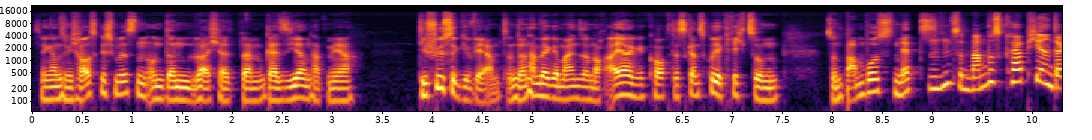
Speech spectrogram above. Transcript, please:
Deswegen haben sie mich rausgeschmissen und dann war ich halt beim Geysir und habe mir die Füße gewärmt. Und dann haben wir gemeinsam noch Eier gekocht. Das ist ganz cool. Ihr kriegt so ein, so ein Bambusnetz. Mhm, so ein Bambuskörbchen und da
